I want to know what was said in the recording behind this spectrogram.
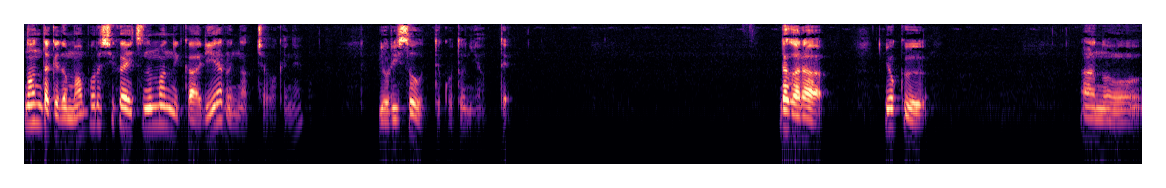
なんだけど幻がいつの間にかリアルになっちゃうわけね。寄り添うってことによって。だからよくあの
